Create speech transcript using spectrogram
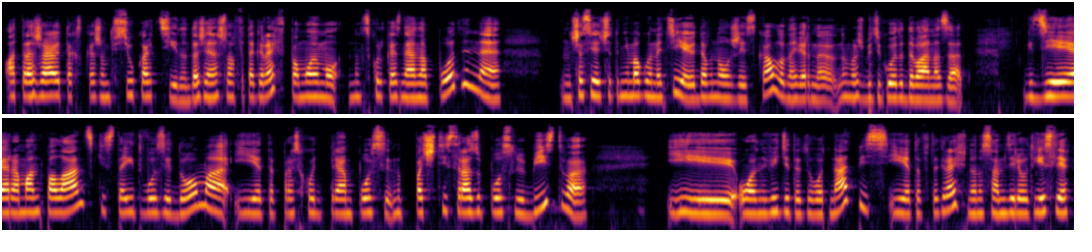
отражают, так скажем, всю картину. Даже я нашла фотографию, по-моему, насколько я знаю, она подлинная, но сейчас я что-то не могу найти, я ее давно уже искала, наверное, ну, может быть, года два назад. Где Роман Поланский стоит возле дома, и это происходит прямо после, ну, почти сразу после убийства, и он видит эту вот надпись и эту фотографию, но на самом деле вот если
